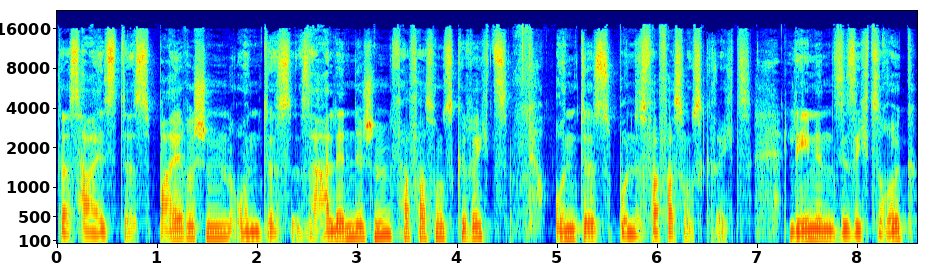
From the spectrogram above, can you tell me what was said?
das heißt des bayerischen und des saarländischen Verfassungsgerichts und des Bundesverfassungsgerichts. Lehnen Sie sich zurück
